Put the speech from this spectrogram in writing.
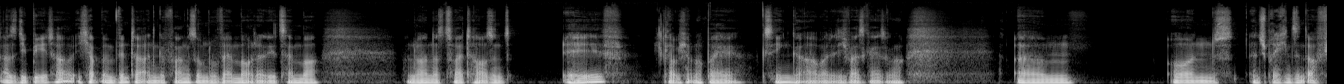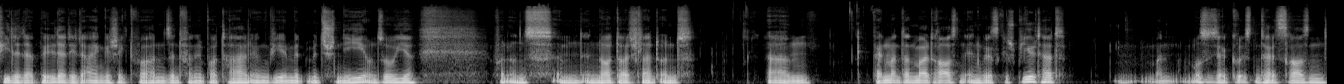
also die Beta. Ich habe im Winter angefangen, so im November oder Dezember. Wann war das? 2011? Ich glaube, ich habe noch bei Xing gearbeitet, ich weiß gar nicht so genau. Ähm, und entsprechend sind auch viele der Bilder, die da eingeschickt worden sind von den Portalen, irgendwie mit, mit Schnee und so hier von uns in, in Norddeutschland. Und ähm, wenn man dann mal draußen Ingress gespielt hat, man muss es ja größtenteils draußen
